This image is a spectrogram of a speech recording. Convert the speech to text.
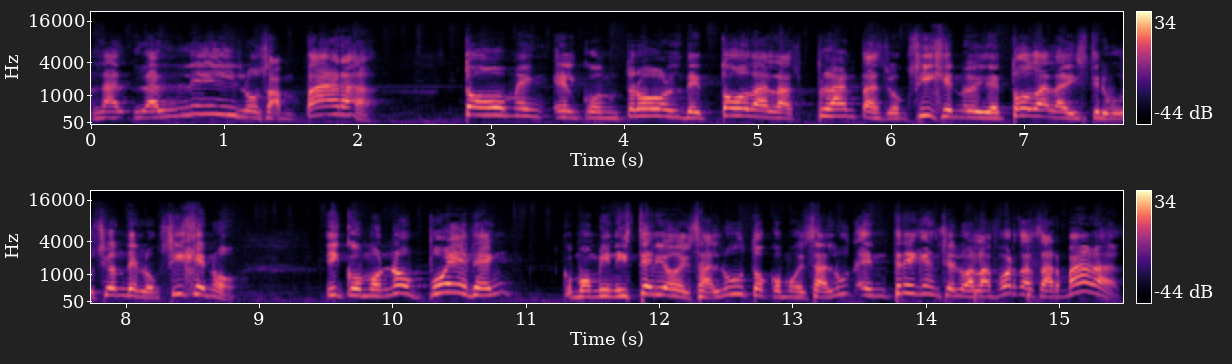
La, la, ley los ampara. Tomen el control de todas las plantas de oxígeno y de toda la distribución del oxígeno. Y como no pueden, como Ministerio de Salud o como de Salud, entréguenselo a las Fuerzas Armadas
